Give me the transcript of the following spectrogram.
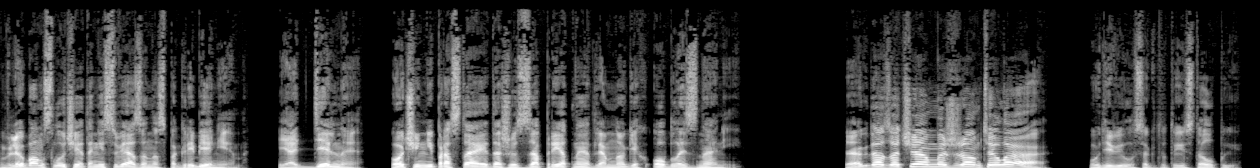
В любом случае это не связано с погребением, и отдельная, очень непростая и даже запретная для многих область знаний. «Тогда зачем мы жжем тела?» — удивился кто-то из толпы.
